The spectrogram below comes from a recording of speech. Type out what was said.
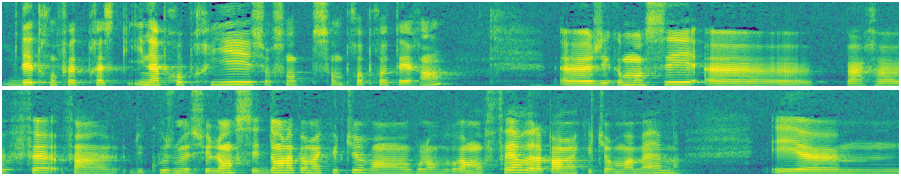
d'être en fait presque inapproprié sur son, propre terrain, j'ai commencé par euh, faire, enfin, du coup, je me suis lancée dans la permaculture en voulant vraiment faire de la permaculture moi-même. Et euh,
